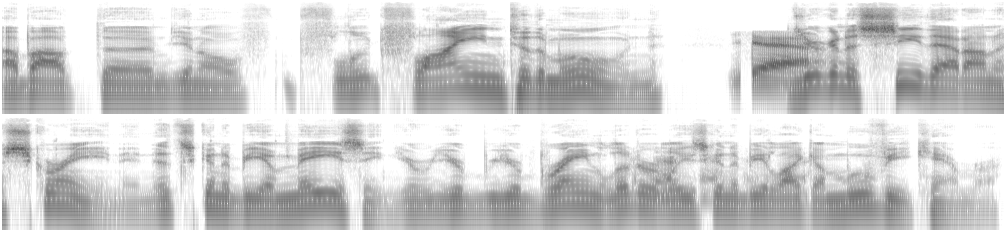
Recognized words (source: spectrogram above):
about uh, you know fl- flying to the moon, Yeah. you're going to see that on a screen, and it's going to be amazing. Your your your brain literally is going to be like a movie camera.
